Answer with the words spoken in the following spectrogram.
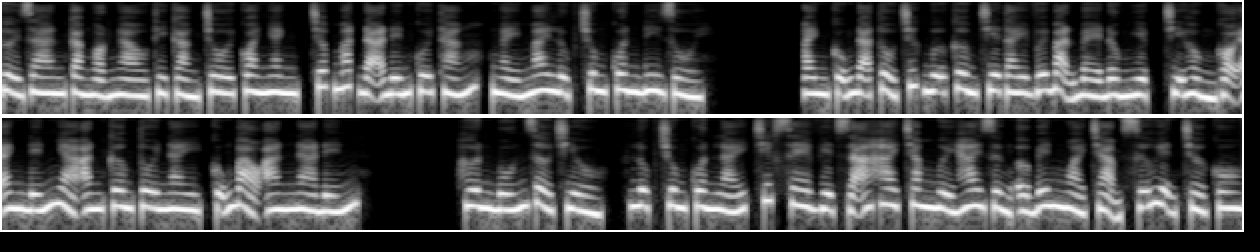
Thời gian càng ngọt ngào thì càng trôi qua nhanh, chớp mắt đã đến cuối tháng, ngày mai lục trung quân đi rồi. Anh cũng đã tổ chức bữa cơm chia tay với bạn bè đồng nghiệp, chị Hồng gọi anh đến nhà ăn cơm tôi nay, cũng bảo Anna đến. Hơn 4 giờ chiều, Lục Trung Quân lái chiếc xe Việt giã 212 dừng ở bên ngoài trạm sữa huyện chờ cô.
